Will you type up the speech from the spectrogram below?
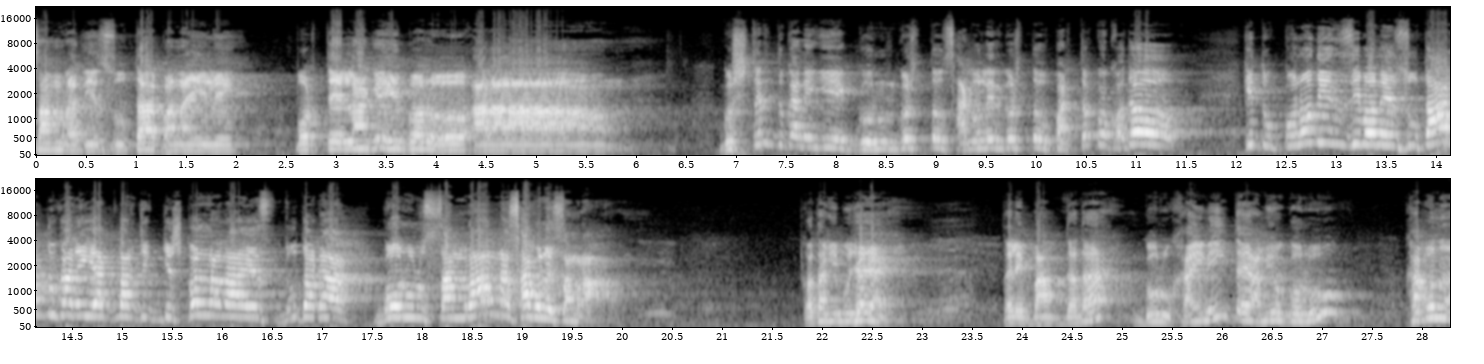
চামড়া দিয়ে জুতা বানাইলে পড়তে লাগে বড় আরাম। গোস্তের দোকানে গিয়ে গরুর গোস্ত, ছাগলের গোস্ত, পার্থক্য খোঁজো। কিন্তু কোনোদিন জীবনে জুতার দোকানে একবার জিজ্ঞেস করলাম না জুতাটা গরুর চামড়া না ছাগলের চামড়া কথা কি বোঝা যায়? তাহলে বাপ দাদা গরু খাইনি তাই আমিও গরু খাব না।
